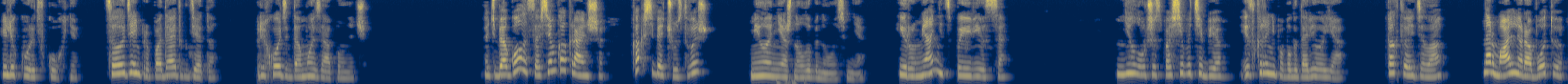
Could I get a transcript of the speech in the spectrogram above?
или курит в кухне. Целый день пропадает где-то. Приходит домой за полночь. «У тебя голос совсем как раньше. Как себя чувствуешь?» Мила нежно улыбнулась мне. И румянец появился. «Мне лучше, спасибо тебе», — искренне поблагодарила я. «Как твои дела?» «Нормально, работаю».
